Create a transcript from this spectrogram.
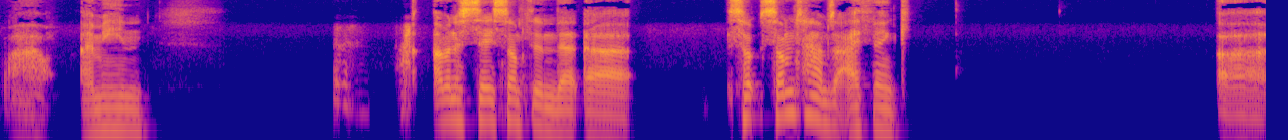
Wow. I mean, I'm going to say something that uh, so sometimes I think, uh,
